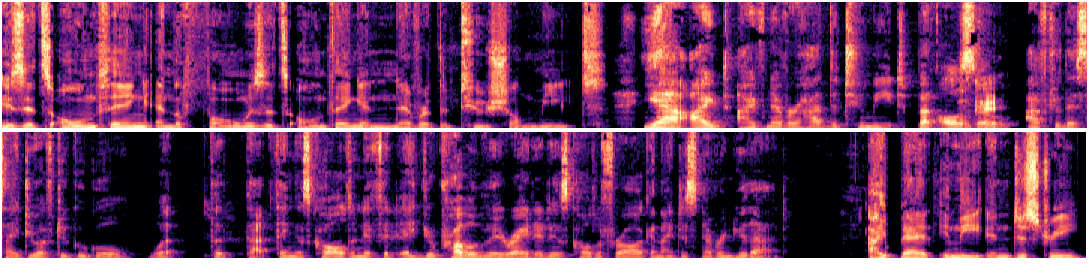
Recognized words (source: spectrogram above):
is its own thing and the foam is its own thing and never the two shall meet. Yeah, I I've never had the two meet, but also Okay. after this, I do have to Google what the, that thing is called, and if it, you're probably right, it is called a frog, and I just never knew that. I bet in the industry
